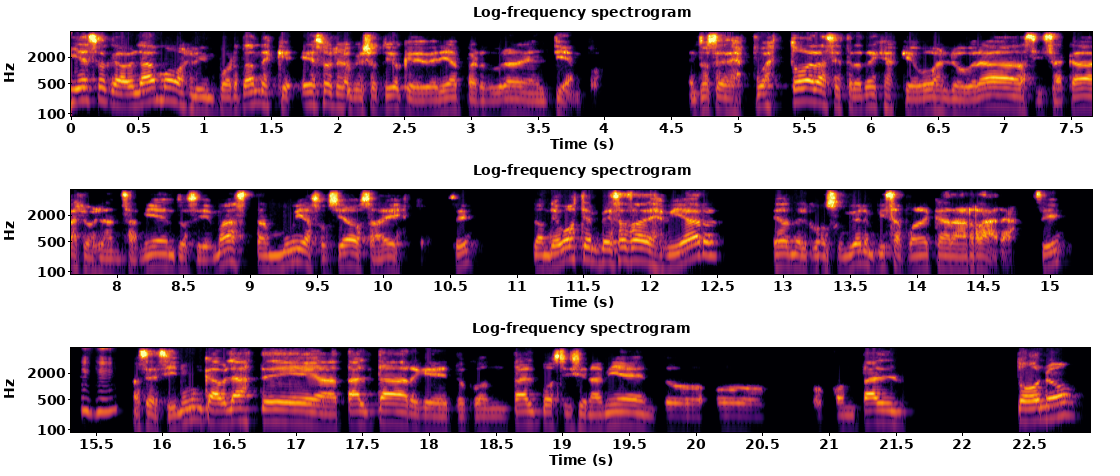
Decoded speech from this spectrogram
y, eso que hablamos, lo importante es que eso es lo que yo digo que debería perdurar en el tiempo. Entonces después todas las estrategias que vos lográs y sacás, los lanzamientos y demás, están muy asociados a esto, ¿sí? Donde vos te empezás a desviar es donde el consumidor empieza a poner cara rara, ¿sí? No sé, si nunca hablaste a tal target o con tal posicionamiento o, con tal tono,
